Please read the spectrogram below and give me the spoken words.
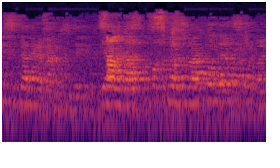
Biz sizden efendim size. Sağda, sporcular, sporcular, sporcular,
